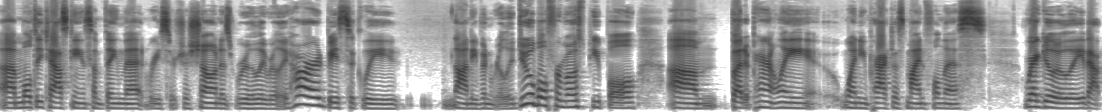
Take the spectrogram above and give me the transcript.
Uh, multitasking is something that research has shown is really, really hard, basically, not even really doable for most people. Um, but apparently, when you practice mindfulness regularly, that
